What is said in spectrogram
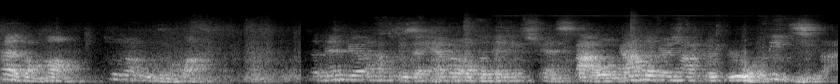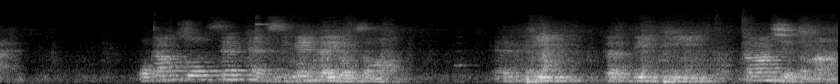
看得懂哈？柱状图怎么画？The main builder has to the hammer of the making strength，把我刚刚的 version rule 立起来。我刚刚说 sentence 里面可以有什么？NP 跟 VP，刚刚写的嘛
